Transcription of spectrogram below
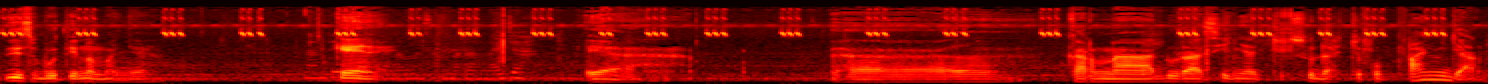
disebutin namanya. Oke. aja. Ya eh, karena durasinya sudah cukup panjang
